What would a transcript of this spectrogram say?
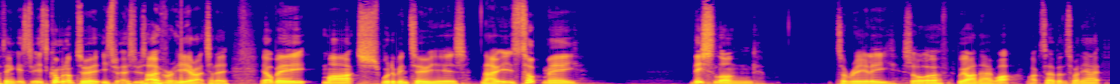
I think it's it's coming up to it. It's, it was over a year actually. It'll be March. Would have been two years. Now it's took me this long to really sort of. We are now what October the twenty eighth.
